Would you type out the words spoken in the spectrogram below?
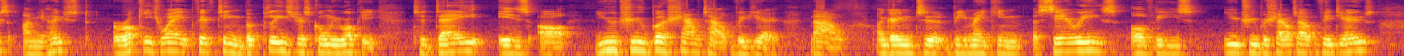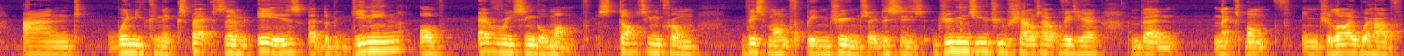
games. I'm your host, Rocky2815, but please just call me Rocky. Today is our YouTuber shoutout video. Now, I'm going to be making a series of these YouTuber shoutout videos, and when you can expect them is at the beginning of every single month, starting from this month being June. So this is June's YouTube shoutout video, and then next month in July we'll have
